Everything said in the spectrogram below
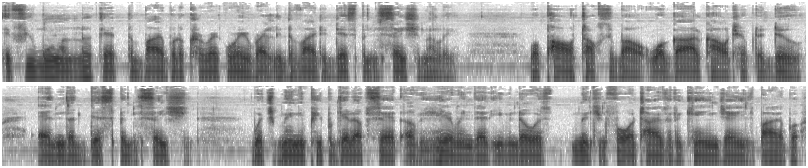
If you want to look at the Bible the correct way, rightly divided dispensationally, what Paul talks about, what God called him to do, and the dispensation which many people get upset of hearing that even though it's mentioned four times in the King James Bible,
